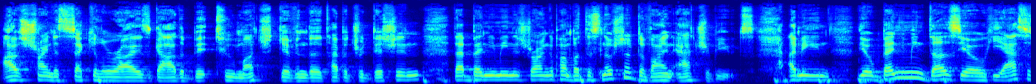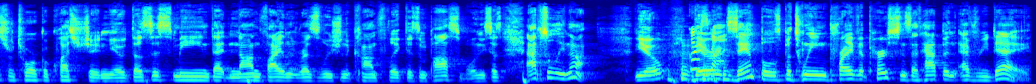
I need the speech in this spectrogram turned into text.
I was trying to secularize God a bit too much, given the type of tradition that Benjamin is drawing upon. But this notion of divine attributes, I mean, you know, Benjamin does, you know, he asks this rhetorical question, you know, does this mean that nonviolent resolution of conflict is impossible? And he says, absolutely not. You know, there are examples between private persons that happen every day.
